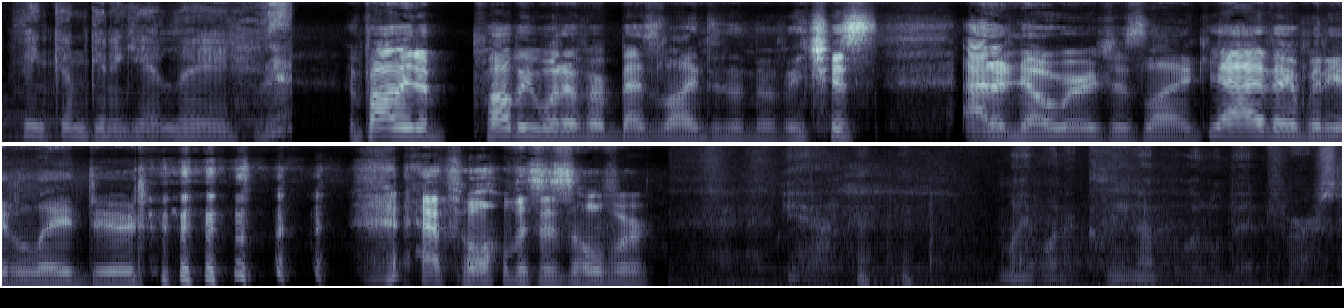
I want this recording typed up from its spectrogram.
I think I'm gonna get laid. And probably the probably one of her best lines in the movie, just out of nowhere, it's just like, yeah, I think I'm gonna get laid, dude. After all this is over. Yeah, might want to clean up a little bit first.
